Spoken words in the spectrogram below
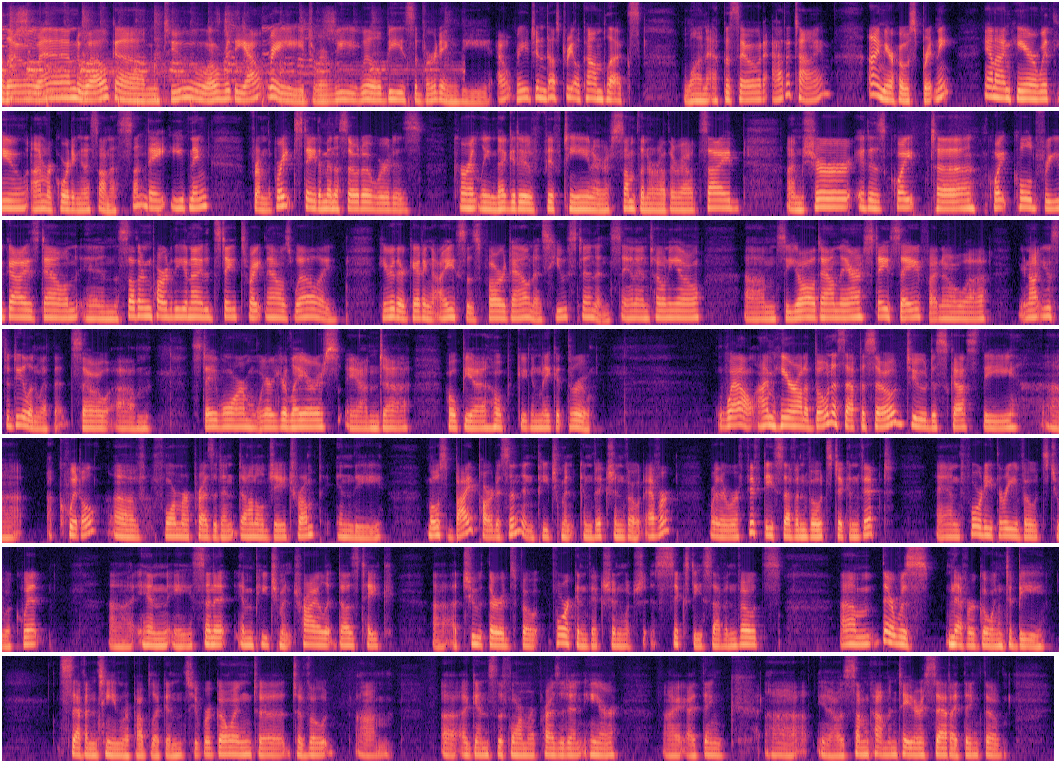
Hello and welcome to Over the Outrage, where we will be subverting the outrage industrial complex one episode at a time. I'm your host, Brittany, and I'm here with you. I'm recording this on a Sunday evening from the great state of Minnesota, where it is currently negative 15 or something or other outside. I'm sure it is quite uh, quite cold for you guys down in the southern part of the United States right now as well. I hear they're getting ice as far down as Houston and San Antonio. Um, so y'all down there, stay safe. I know uh, you're not used to dealing with it, so um, stay warm, wear your layers, and uh, hope you hope you can make it through. Well, I'm here on a bonus episode to discuss the uh, acquittal of former President Donald J. Trump in the most bipartisan impeachment conviction vote ever, where there were 57 votes to convict and 43 votes to acquit. Uh, in a Senate impeachment trial, it does take uh, a two thirds vote for conviction, which is 67 votes. Um, there was never going to be 17 Republicans who were going to, to vote um, uh, against the former president here. I, I think, uh, you know, as some commentators said, I think the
